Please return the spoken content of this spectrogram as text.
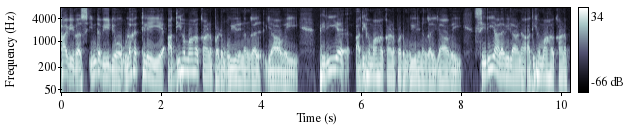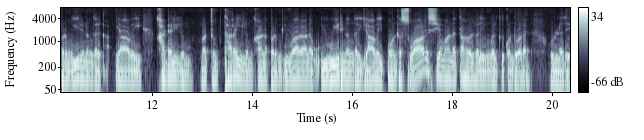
ஹாய் விவஸ் இந்த வீடியோ உலகத்திலேயே அதிகமாக காணப்படும் உயிரினங்கள் யாவை? பெரிய அதிகமாக காணப்படும் உயிரினங்கள் யாவை? சிறிய அளவிலான அதிகமாக காணப்படும் உயிரினங்கள் யாவை? கடலிலும் மற்றும் தரையிலும் காணப்படும் இவ்வாறான உயிரினங்கள் யாவை போன்ற சுவாரஸ்யமான தகவல்களை உங்களுக்கு கொண்டு வர உள்ளது.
